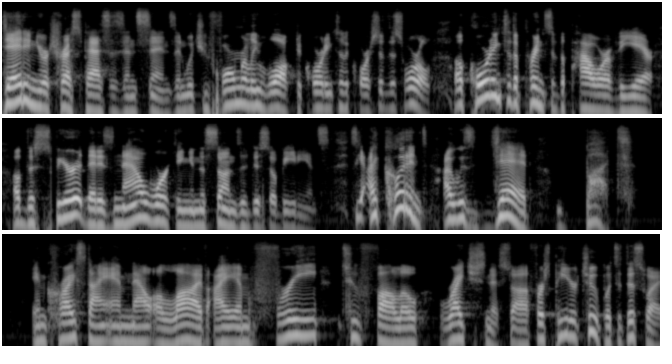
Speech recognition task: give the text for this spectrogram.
dead in your trespasses and sins, in which you formerly walked according to the course of this world, according to the prince of the power of the air, of the spirit that is now working in the sons of disobedience. See, I couldn't. I was dead. But in Christ I am now alive. I am free to follow righteousness. Uh, 1 Peter 2 puts it this way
